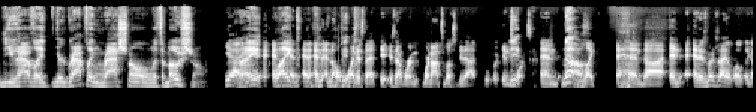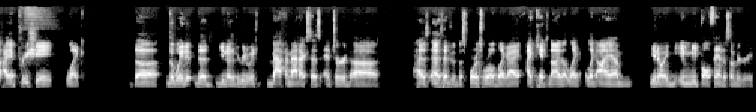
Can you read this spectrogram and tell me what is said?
You have like you're grappling rational with emotional. yeah Right? and, and, Like- and, and, and the whole point is that is that we're we're not supposed to do that in sports and No. and like and uh and and as much as I like I appreciate like the the way to, the you know the degree to which mathematics has entered uh has has entered the sports world like I I can't deny that like like I am you know a, a meatball fan to some degree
